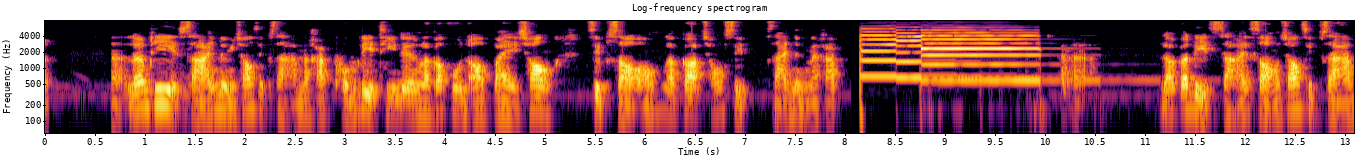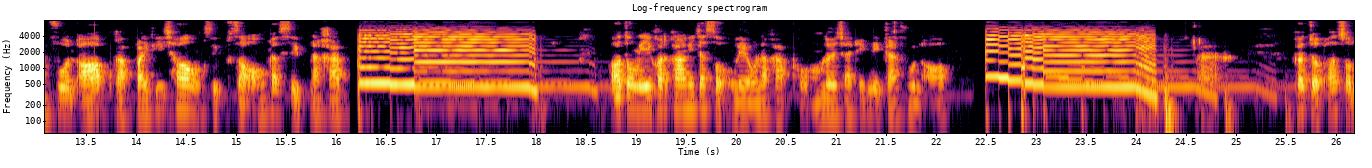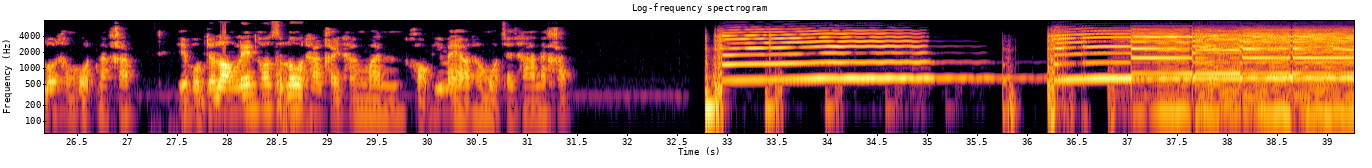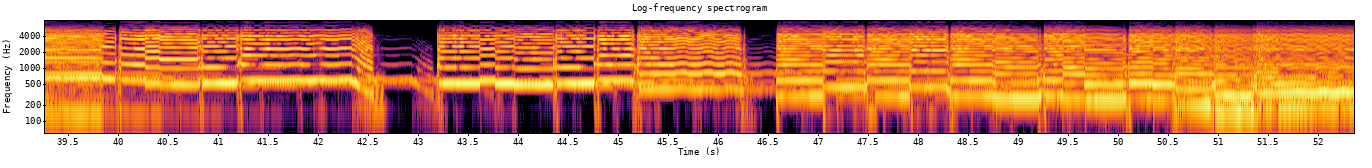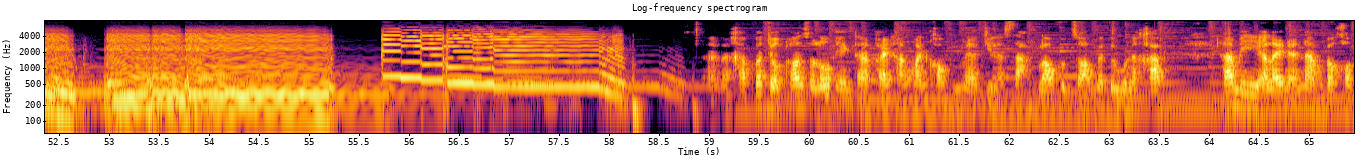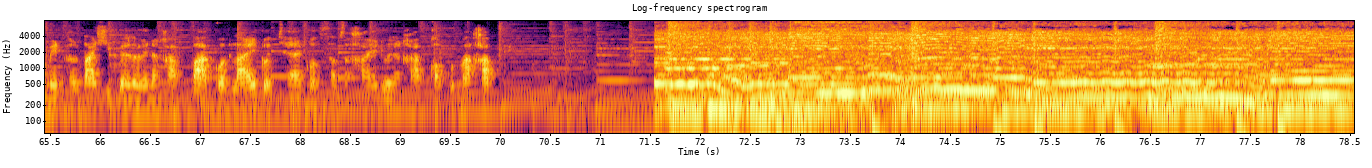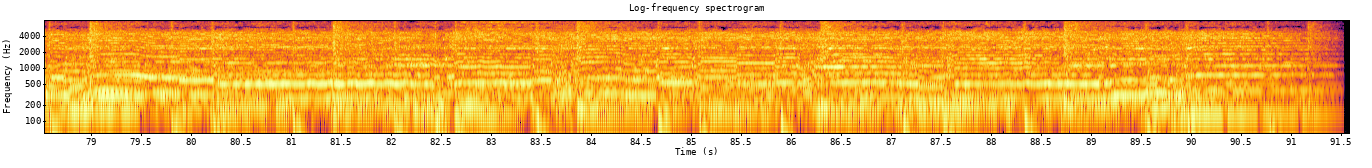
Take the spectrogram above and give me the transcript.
อะเริ่มที่สาย 1 ช่อง 13 นะครับ ผมดีดทีหนึ่งแล้วก็ฟูลออฟไปช่อง 12 แล้วก็ช่อง 10 สาย 1 นะครับแล้วก็ดีดสาย 2 ช่อง 13ฟูลออฟกลับไปที่ช่อง 12 กับ 10 นะครับ เพราะตรงนี้ค่อนข้างที่จะส่งเร็วนะครับ ผมเลยใช้เทคนิคการฟูลออฟก็จบท่อนโซโล่ทั้งหมดนะครับ เดี๋ยวผมจะลองเล่นท่อนโซโล่ทางใครทางมันของพี่แมวทั้งหมดช้าๆนะครับ อะนะครับก็จบท่อนโซโล่เพลงทางใครทางมันของพี่แมวจิรศักดิ์ลองฝึกซ้อมกันดูนะครับ ถ้ามีอะไรแนะนำก็คอมเมนต์ข้างใต้คลิปได้เลยนะครับ ฝากกดไลค์ กดแชร์ กด Subscribe ด้วยนะครับ ขอบคุณมากครับ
